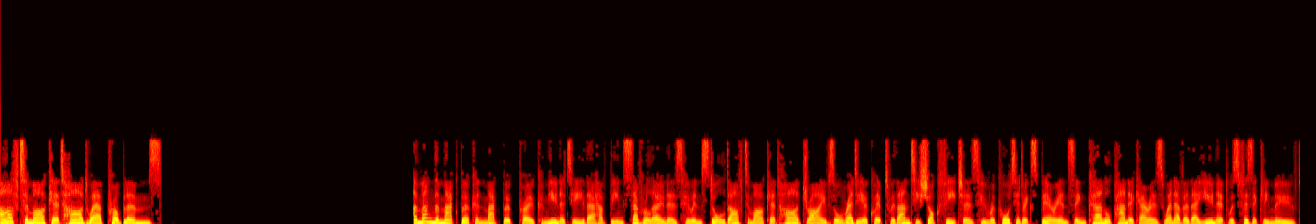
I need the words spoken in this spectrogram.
Aftermarket hardware problems Among the MacBook and MacBook Pro community there have been several owners who installed aftermarket hard drives already equipped with anti-shock features who reported experiencing kernel panic errors whenever their unit was physically moved.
